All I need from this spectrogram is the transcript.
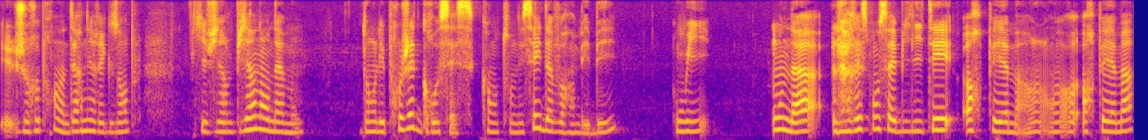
Et je reprends un dernier exemple qui vient bien en amont. Dans les projets de grossesse, quand on essaye d'avoir un bébé, oui, on a la responsabilité hors PMA, hein, hors PMA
